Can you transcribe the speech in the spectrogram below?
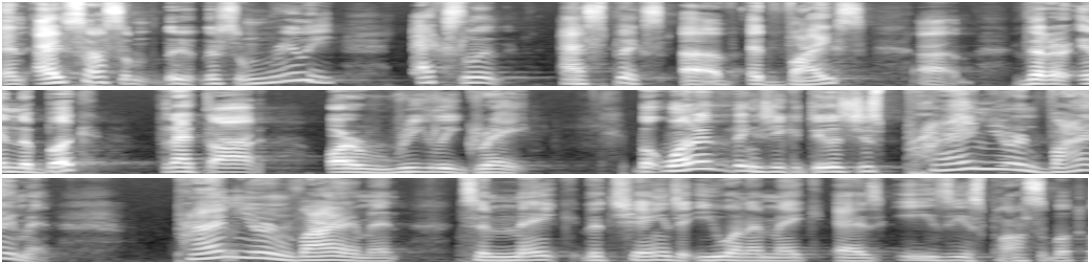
And I saw some, there's some really excellent aspects of advice uh, that are in the book that I thought are really great. But one of the things you could do is just prime your environment. Prime your environment to make the change that you want to make as easy as possible.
